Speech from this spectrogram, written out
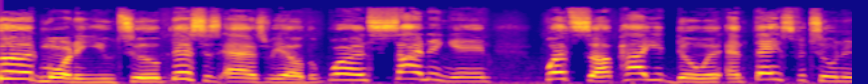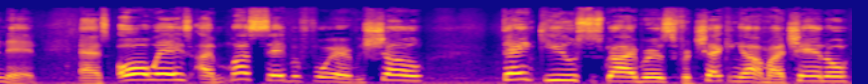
Good morning, YouTube. This is Azriel, the one signing in. What's up? How you doing? And thanks for tuning in. As always, I must say before every show, thank you, subscribers, for checking out my channel.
